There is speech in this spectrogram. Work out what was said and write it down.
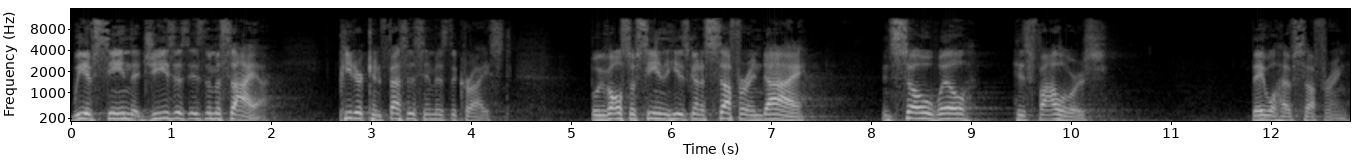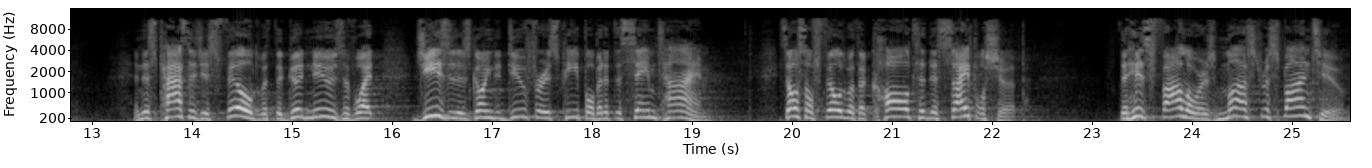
we have seen that Jesus is the Messiah. Peter confesses him as the Christ. But we've also seen that he is going to suffer and die. And so will his followers. They will have suffering. And this passage is filled with the good news of what Jesus is going to do for his people, but at the same time, it's also filled with a call to discipleship that his followers must respond to.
